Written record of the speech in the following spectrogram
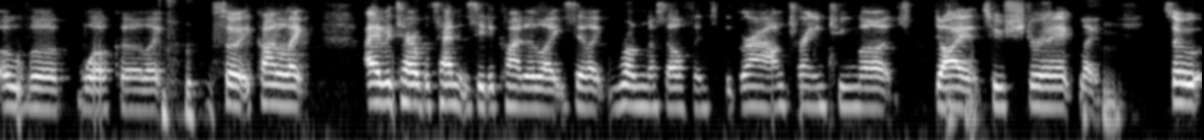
over worker. Like, so it kind of like I have a terrible tendency to kind of like say like run myself into the ground, train too much, diet too strict, like. So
